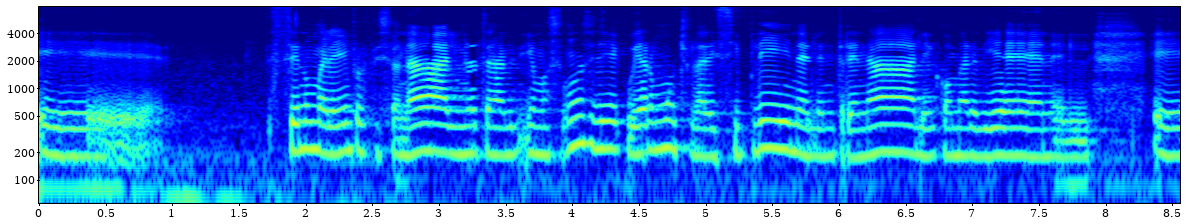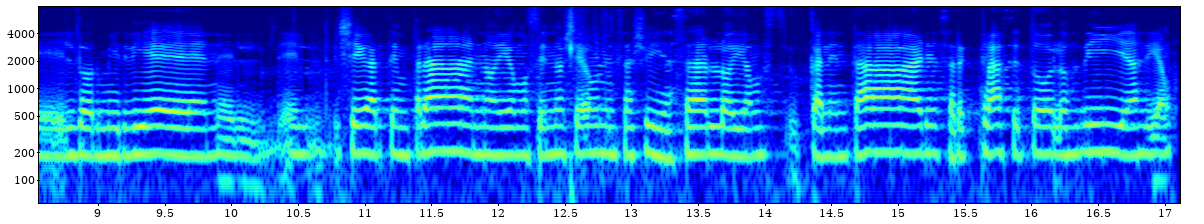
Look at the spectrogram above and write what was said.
eh, ser un bailarín profesional, y no tener, digamos, uno se tiene que cuidar mucho la disciplina, el entrenar, el comer bien, el, eh, dormir bien, el, llegar temprano, digamos, el no llegar a un ensayo y hacerlo, digamos, calentar, hacer clase todos los días, digamos.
